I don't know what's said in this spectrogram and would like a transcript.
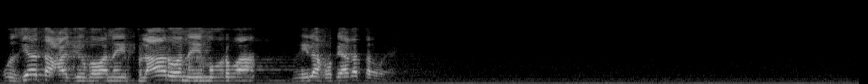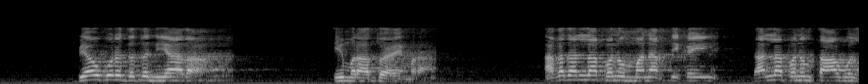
خو زیات عجوب و نه پلار و نه مور و اله خو بیا غته وای بیا وګوره د دنیا دا امرات عمران هغه د الله په نوم منښت کوي د الله په نوم تعوذ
